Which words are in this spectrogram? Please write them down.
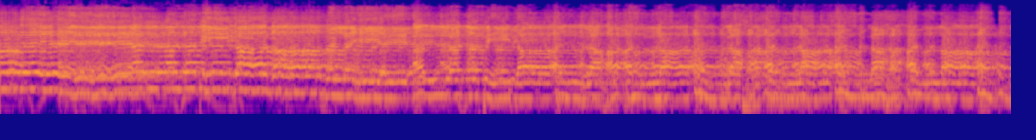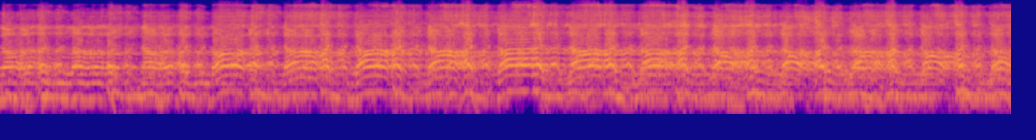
اللہ نبی دا نام لئیے اللہ نبی دا اللہ اللہ اللہ اللہ اللہ اللہ اللہ اللہ اللہ اللہ اللہ اللہ اللہ اللہ اللہ اللہ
